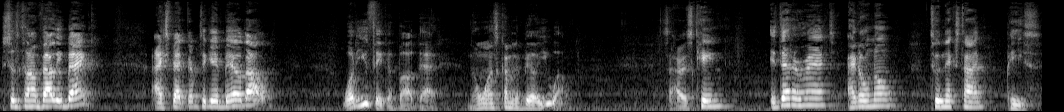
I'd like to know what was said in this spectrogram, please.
Silicon Valley Bank, I expect them to get bailed out. What do you think about that? No one's coming to bail you out. Cyrus King, is that a rant? I don't know. Till next time, peace.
